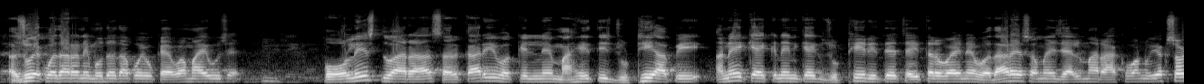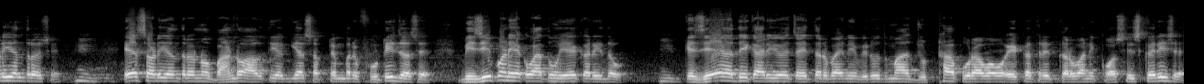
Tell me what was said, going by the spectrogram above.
હજુ એક વધારાની મુદત આપો એવું કહેવામાં આવ્યું છે. પોલીસ દ્વારા સરકારી વકીલને માહિતી જૂઠી આપી અને ક્યાંક ને ક્યાંક જૂઠી રીતે ચૈતરભાઈને વધારે સમય જેલમાં રાખવાનું એક ષડયંત્ર છે. એ ષડયંત્રનો ભાંડો આવતી અગિયાર સપ્ટેમ્બરે ફૂટી જશે. બીજી પણ એક વાત હું એ કરી દઉં. કે જે અધિકારીઓએ ચૈતરભાઈની વિરુદ્ધમાં જુઠ્ઠા પુરાવાઓ એકત્રિત કરવાની કોશિશ કરી છે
